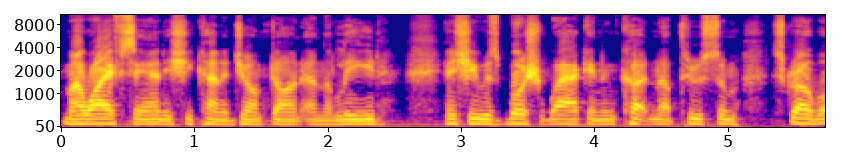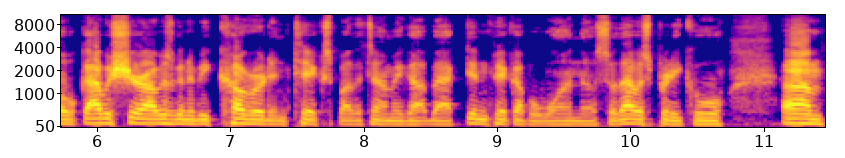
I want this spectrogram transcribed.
my wife Sandy, she kind of jumped on, on the lead and she was bushwhacking and cutting up through some scrub oak. I was sure I was going to be covered in ticks by the time I got back. Didn't pick up a one though, so that was pretty cool. Um,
